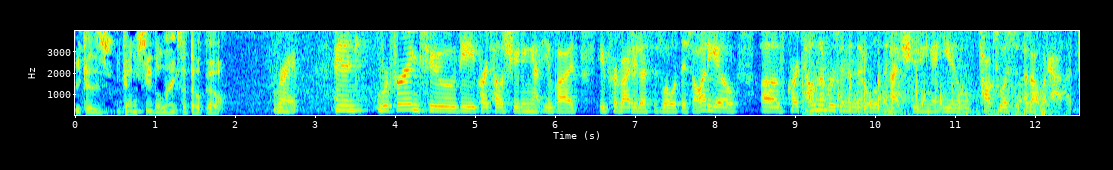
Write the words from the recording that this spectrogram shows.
because you kind of see the lengths that they'll go. Right. And referring to the cartel shooting at you guys, you provided us as well with this audio of cartel members in the middle of the night shooting at you. Talk to us about what happened.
